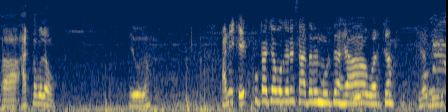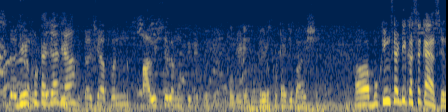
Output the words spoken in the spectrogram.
हा हात नको लावू. हे बघा. आणि एक फुटाच्या वगैरे साधारण मूर्त्या ह्या वरच्या? ह्या दीड फुटाची दीड फुटाच्या. ह्या? फुटाची आपण बावीसशेला मूर्ती देतो दीड फुटाची बावीसशे. बुकिंगसाठी कसं काय असेल?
